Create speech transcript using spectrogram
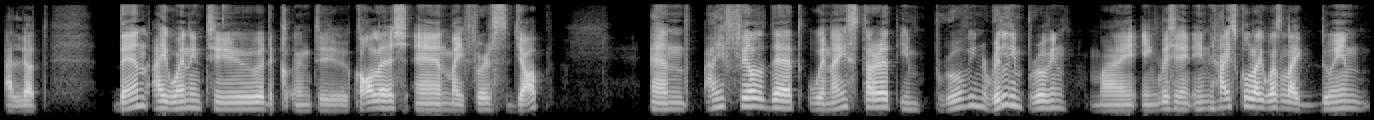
a lot. Then I went into the into college and my first job, and I feel that when I started improving, really improving my English in, high school, I was like doing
